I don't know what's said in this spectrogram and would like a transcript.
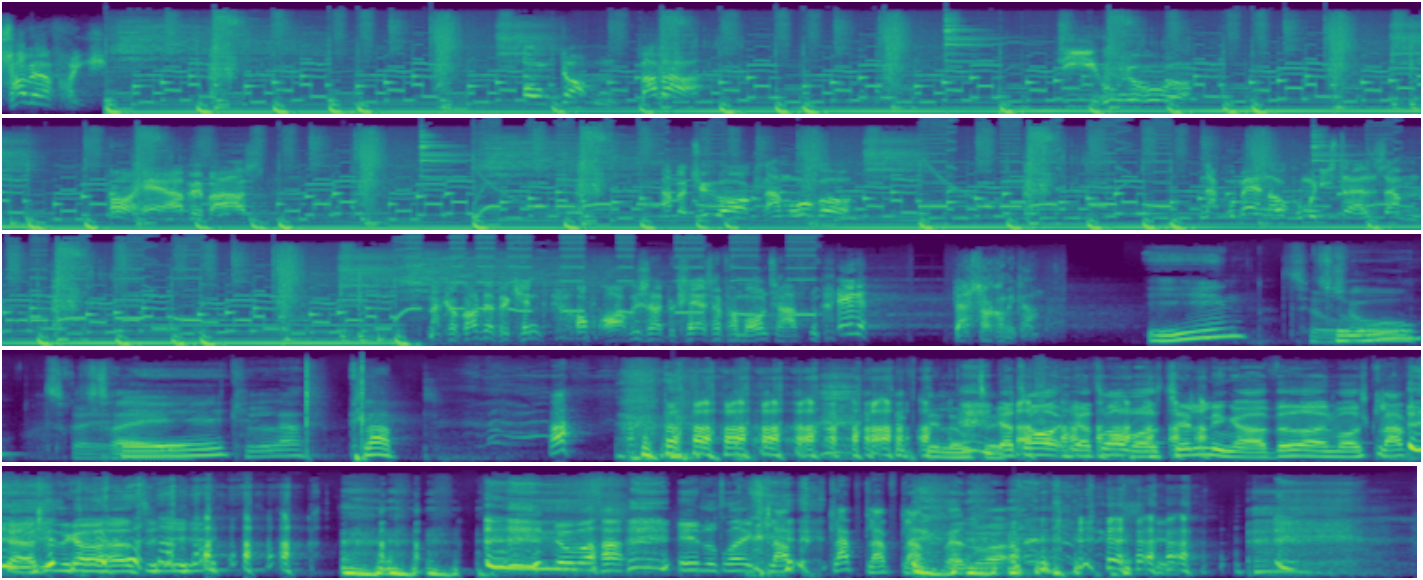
så være fri. Ungdommen, der? De hundehoveder. Og herre bevares. Amatøger og klamrukker. Narkomaner og kommunister alle sammen. Man kan godt være bekendt og brokke sig og beklage sig fra morgen til aften, ikke? Lad os så komme i gang. En, To, to, tre, tre, klap. klap. Det er low tech. Jeg tror, jeg tror, vores tællinger er bedre end vores klap der, så det kan man sige. Du var 1, 2, 3, klap, klap, klap, klap. Altså.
